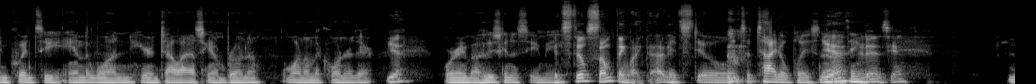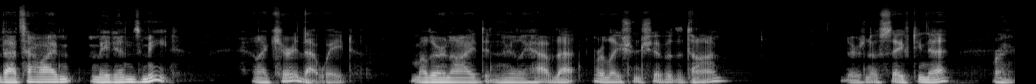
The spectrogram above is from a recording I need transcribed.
in Quincy and the one here in Tallahassee on Bruno, the one on the corner there, Yeah. worrying about who's going to see me. It's still something like that. It's still it's a title place now. yeah, I think it is. Yeah. that's how I made ends meet, and I carried that weight. Mother and I didn't really have that relationship at the time. There's no safety net. Right.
